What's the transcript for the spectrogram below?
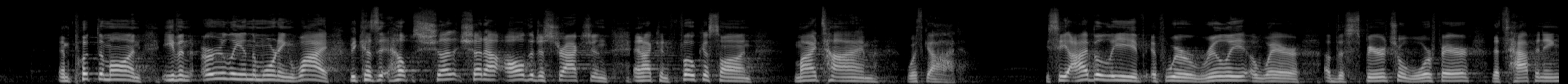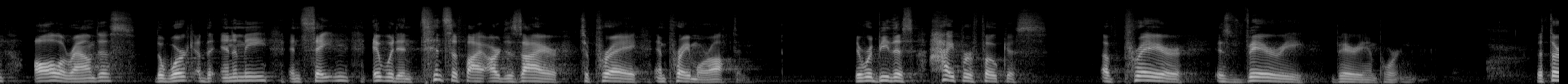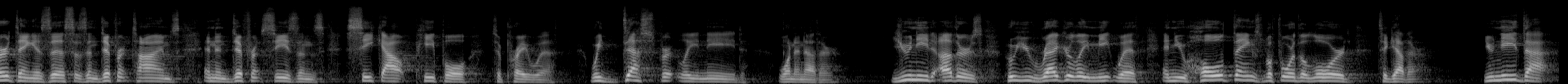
and put them on even early in the morning. Why? Because it helps shut, shut out all the distraction and I can focus on my time with God. You see, I believe if we're really aware of the spiritual warfare that's happening all around us, the work of the enemy and Satan, it would intensify our desire to pray and pray more often. There would be this hyper focus of prayer is very, very important. The third thing is this is in different times and in different seasons, seek out people to pray with. We desperately need one another. You need others who you regularly meet with and you hold things before the Lord together. You need that.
